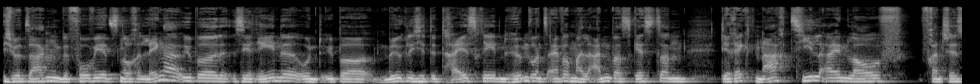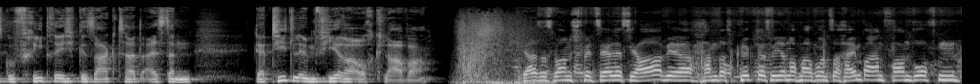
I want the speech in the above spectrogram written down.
Ich würde sagen, bevor wir jetzt noch länger über Sirene und über mögliche Details reden, hören wir uns einfach mal an, was gestern direkt nach Zieleinlauf Francesco Friedrich gesagt hat, als dann der Titel im Vierer auch klar war. Ja, es war ein spezielles Jahr. Wir haben das Glück, dass wir hier nochmal auf unserer Heimbahn fahren durften.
